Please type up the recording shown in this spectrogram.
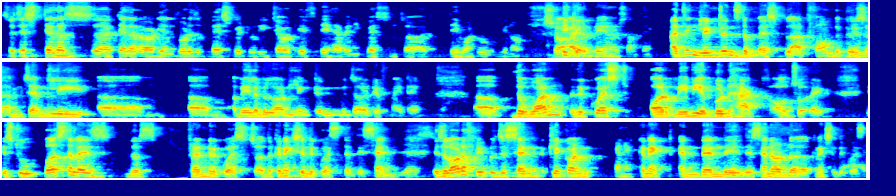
So, just tell us, uh, tell our audience what is the best way to reach out if they have any questions or they want to, you know, So pick I, your brain or something. I think LinkedIn's the best platform because I'm generally um, um, available on LinkedIn majority of my time. Uh, the one request or maybe a good hack also, right, is to personalize the friend requests or the connection requests that they send. Yes. Is a lot of people just send click on Connect. connect and then they, they send out the connection request.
